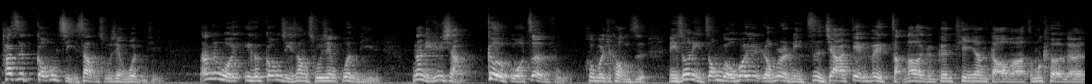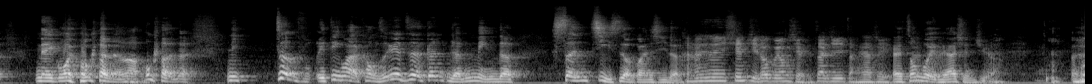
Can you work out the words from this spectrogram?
它是供给上出现问题。那如果一个供给上出现问题，那你去想各国政府会不会去控制？你说你中国会容忍你自家电费涨到一个跟天一样高吗？怎么可能？美国有可能吗？不可能。你政府一定会来控制，因为这个跟人民的生计是有关系的。可能连选举都不用选，再继续涨下去。哎、欸，中国也没在选举了。不会，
